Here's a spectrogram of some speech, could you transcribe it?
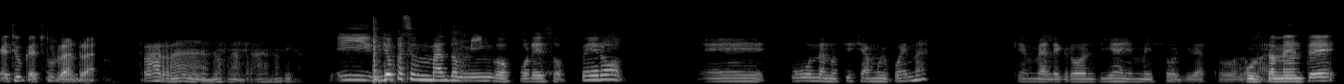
cachun cachun ran ran. Ra ra, no ran ran, no digas. y yo pasé un mal domingo por eso, pero eh, hubo una noticia muy buena que me alegró el día y me hizo olvidar todo lo. Justamente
